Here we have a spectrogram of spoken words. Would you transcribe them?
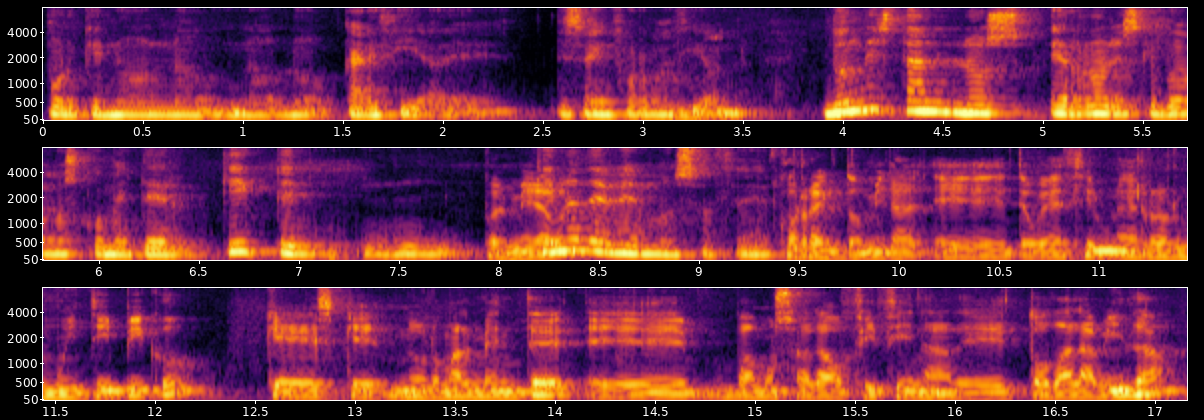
porque no, no, no, no carecía de, de esa información. ¿Dónde están los errores que podemos cometer? ¿Qué, te- Pues mira, ¿qué no debemos hacer? Correcto, mira, eh, te voy a decir un error muy típico, que es que normalmente eh, vamos a la oficina de toda la vida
